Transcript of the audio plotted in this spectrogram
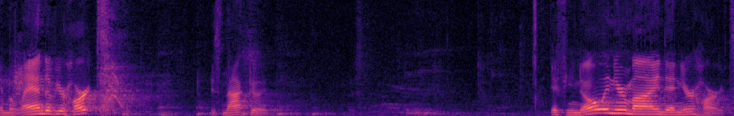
in the land of your heart is not good. If you know in your mind and your heart,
